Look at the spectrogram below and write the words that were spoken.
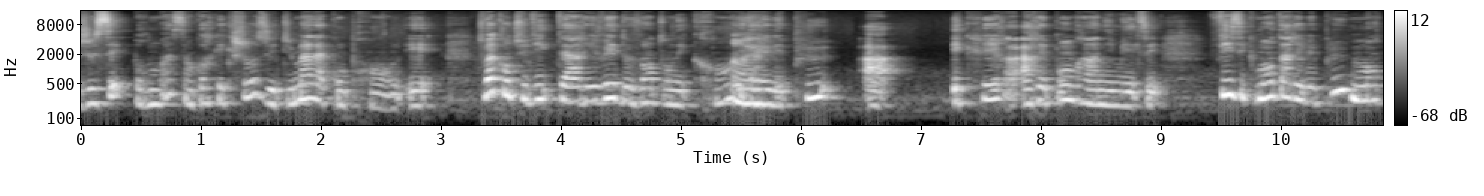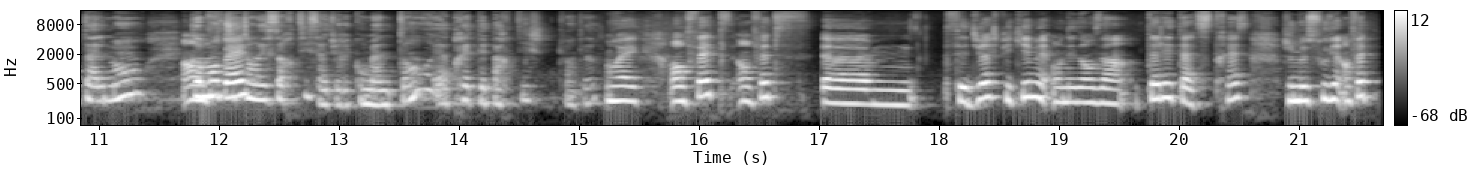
je sais que pour moi c'est encore quelque chose, j'ai du mal à comprendre. Et tu vois, quand tu dis que tu es arrivé devant ton écran tu n'arrivais plus à écrire, à répondre à un email, c'est physiquement t'arrivais plus, mentalement, En comment fait- tu t'en es sorti? Ça a duré combien de temps? Et après t'es parti, tu m'intéresses Ouais, en fait, en fait euh, c'est dur à expliquer, mais on est dans un tel état de stress. Je me souviens, en fait,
